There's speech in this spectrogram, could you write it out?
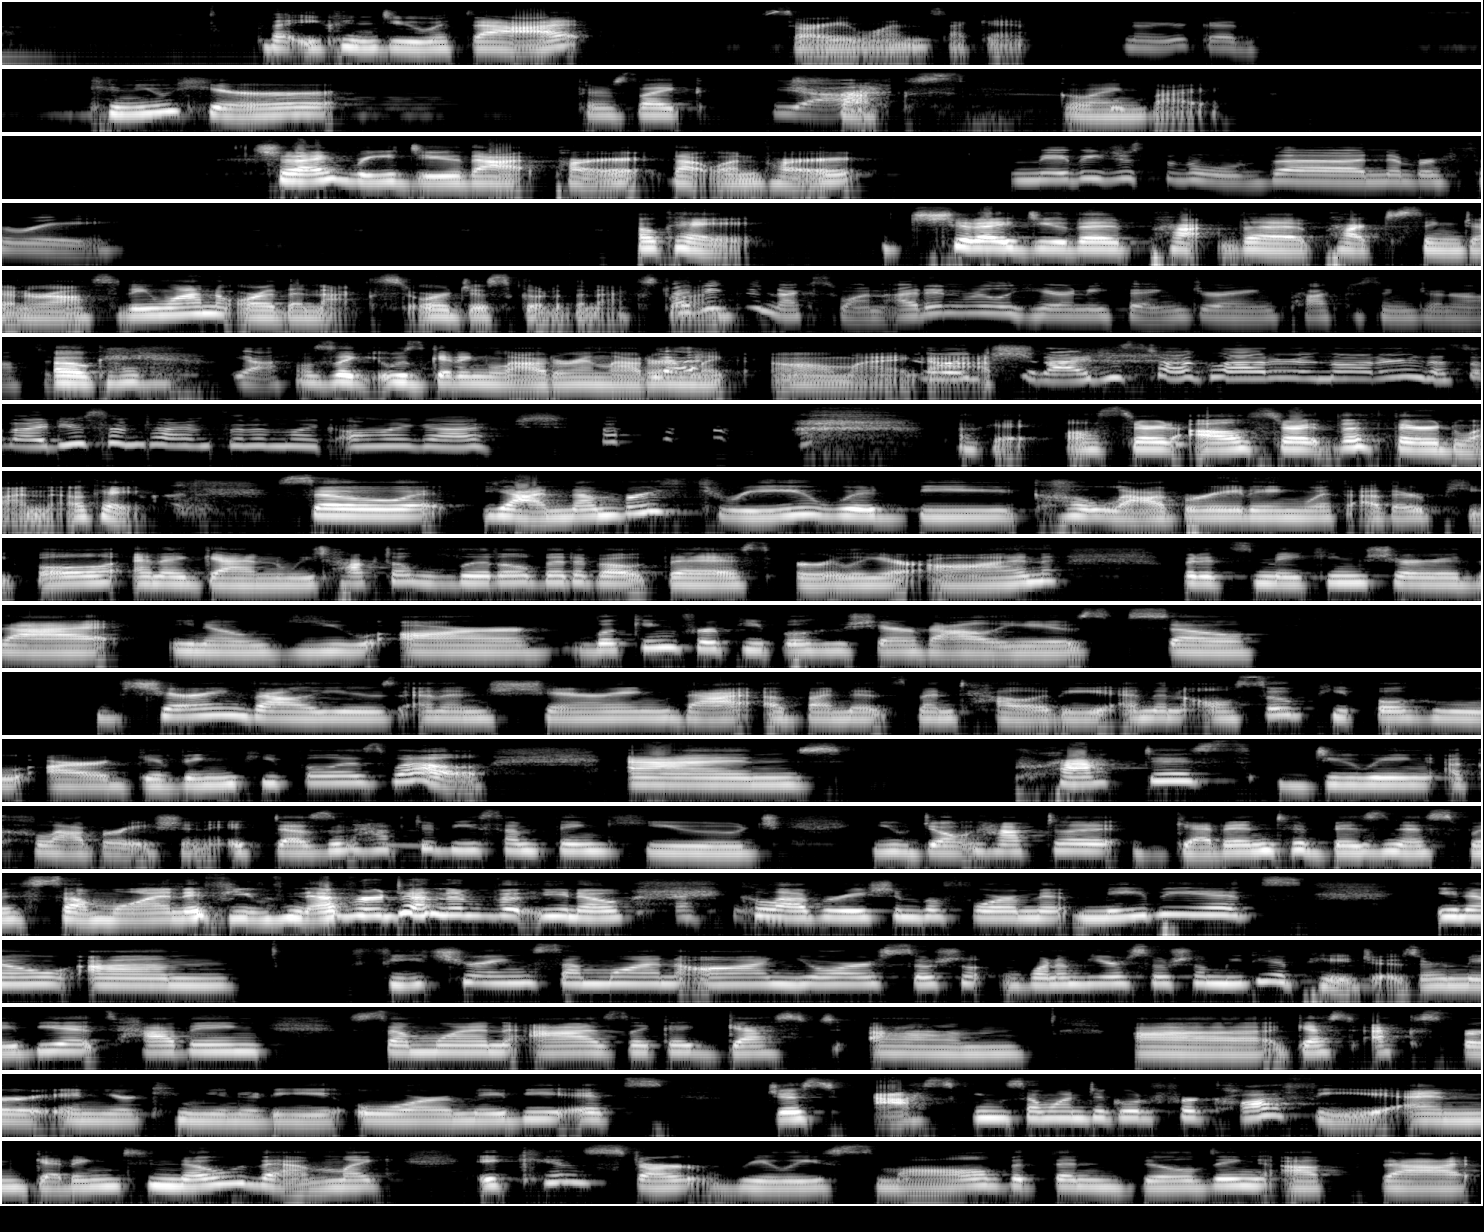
that you can do with that sorry one second no you're good can you hear there's like yeah. trucks going by. Should I redo that part, that one part? Maybe just the, the number three. Okay. Should I do the pra- the practicing generosity one or the next, or just go to the next one? I think the next one. I didn't really hear anything during practicing generosity. Okay. Yeah. I was like, it was getting louder and louder. I'm like, oh my gosh. Like, should I just talk louder and louder? That's what I do sometimes. And I'm like, oh my gosh. Okay, I'll start I'll start the third one. Okay. So, yeah, number 3 would be collaborating with other people. And again, we talked a little bit about this earlier on, but it's making sure that, you know, you are looking for people who share values. So, sharing values and then sharing that abundance mentality and then also people who are giving people as well. And practice doing a collaboration. It doesn't have to be something huge. You don't have to get into business with someone if you've never done a, you know, collaboration before. Maybe it's, you know, um, featuring someone on your social one of your social media pages or maybe it's having someone as like a guest um uh guest expert in your community or maybe it's just asking someone to go for coffee and getting to know them. Like it can start really small, but then building up that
